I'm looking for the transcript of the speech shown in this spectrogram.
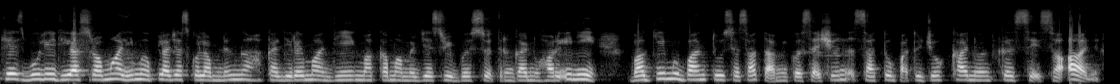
kes buli di asrama, lima pelajar sekolah menengah akan direman di Mahkamah Majistri Besut Terengganu hari ini bagi membantu siasatan mengikut Seksyen 147 Kanun Keseksaan.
